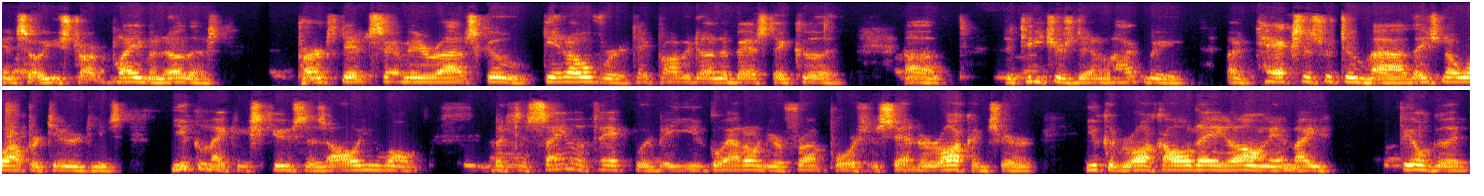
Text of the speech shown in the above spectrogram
And so you start blaming others. Parents didn't send me to right school. Get over it. They probably done the best they could. Uh, the teachers didn't like me. Uh, taxes are too high. There's no opportunities. You can make excuses all you want, but the same effect would be you go out on your front porch and sit in a rocking chair. You could rock all day long. It may feel good,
